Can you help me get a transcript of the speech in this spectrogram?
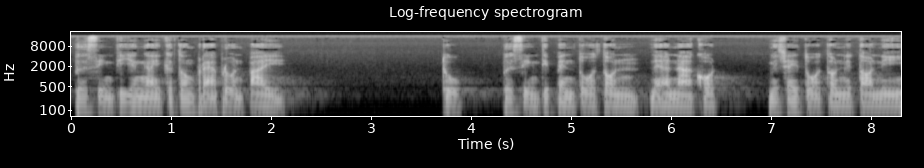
เพื่อสิ่งที่ยังไงก็ต้องแปรปรวนไป ทุกเพื่อสิ่งที่เป็นตัวตนในอนาคต ไม่ใช่ตัวตนในตอนนี้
